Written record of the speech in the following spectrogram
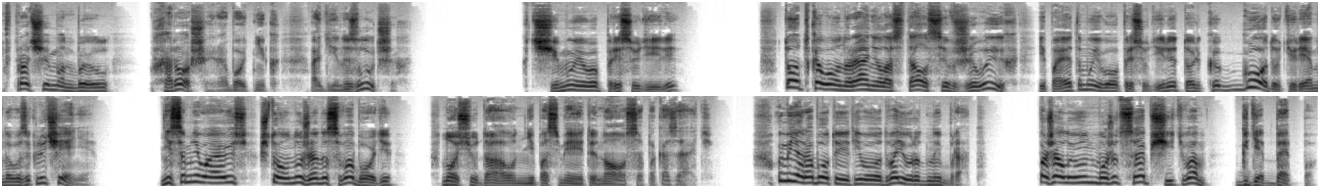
Впрочем, он был Хороший работник, один из лучших. К чему его присудили? Тот, кого он ранил, остался в живых, и поэтому его присудили только к году тюремного заключения. Не сомневаюсь, что он уже на свободе, но сюда он не посмеет и носа показать. У меня работает его двоюродный брат. Пожалуй, он может сообщить вам, где Беппо.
